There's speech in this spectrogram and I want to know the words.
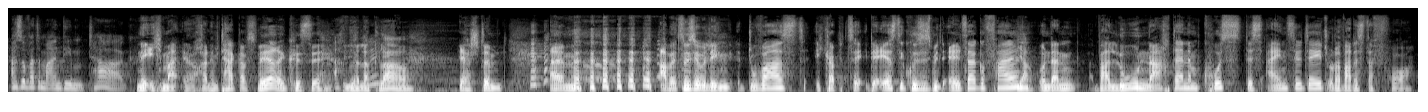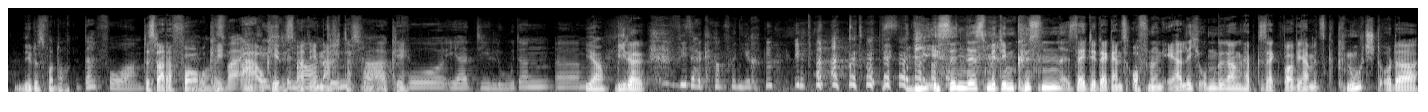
Also warte mal, an dem Tag. Nee, ich meine, auch an dem Tag gab es mehrere Küsse. Ach, ja, na klar. Ja, stimmt. ähm, aber jetzt muss ich überlegen, du warst, ich glaube, der erste Kuss ist mit Elsa gefallen Ja. und dann war Lou nach deinem Kuss das Einzeldate oder war das davor? Nee, das war doch. Davor. Das war davor, okay. Das war ah, okay, das genau war die an Nacht davor, Tag, okay. Wo ja die Lu dann ähm, Ja. Wieder, wiederkam von ihrem wie ist denn das mit dem Küssen? Seid ihr da ganz offen und ehrlich umgegangen? Habt gesagt, boah, wir haben jetzt geknutscht oder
